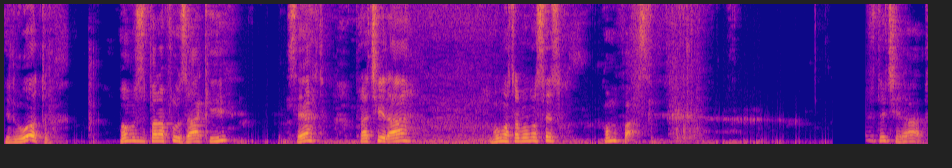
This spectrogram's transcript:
e do outro, vamos parafusar aqui, certo? Para tirar, vou mostrar para vocês como faz. Depois de ter tirado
